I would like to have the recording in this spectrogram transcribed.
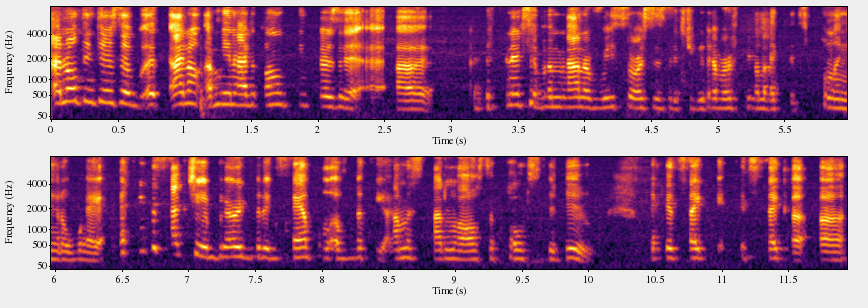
I don't think there's a. I don't. I mean, I don't think there's a a definitive amount of resources that you could ever feel like it's pulling it away. I think it's actually a very good example of what the Amistad Law is supposed to do. It's like it's like a, a,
